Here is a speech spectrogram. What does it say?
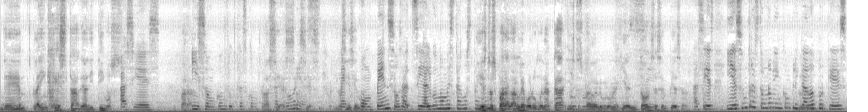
de la ingesta de aditivos. Así es. Y son conductas compensatorias. Así es, me compenso, o sea, si algo no me está gustando. Y esto es para darle volumen acá y esto es para darle volumen y entonces empieza. Así es, y es un trastorno bien complicado porque es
